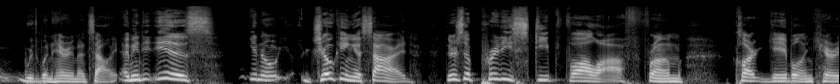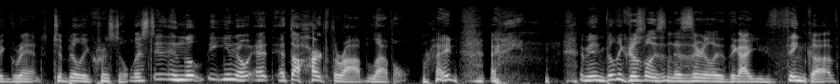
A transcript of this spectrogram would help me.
with When Harry Met Sally. I mean, it is, you know, joking aside, there's a pretty steep fall off from Clark Gable and Cary Grant to Billy Crystal. In the, you know, at, at the heartthrob level, right? I mean, I mean, Billy Crystal isn't necessarily the guy you think of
